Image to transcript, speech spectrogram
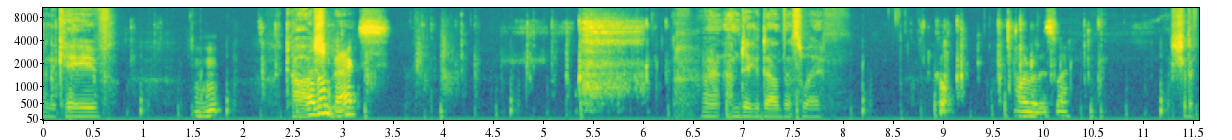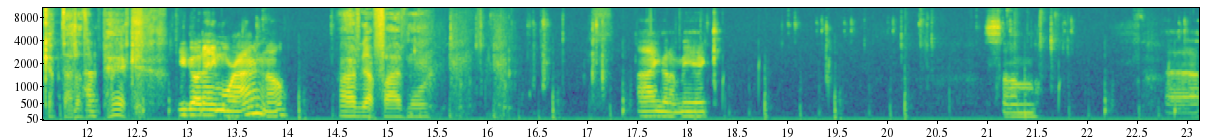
and a cave. Mm-hmm. Gosh. done, we- Bex. Alright, I'm digging down this way. Cool. I'll go this way. Should have kept that other I've- pick. You got any more iron? No. I've got five more. I'm gonna make some uh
